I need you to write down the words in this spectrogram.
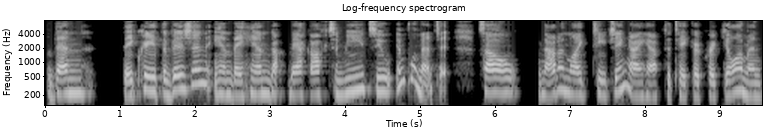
then they create the vision and they hand back off to me to implement it. So not unlike teaching, I have to take a curriculum and,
